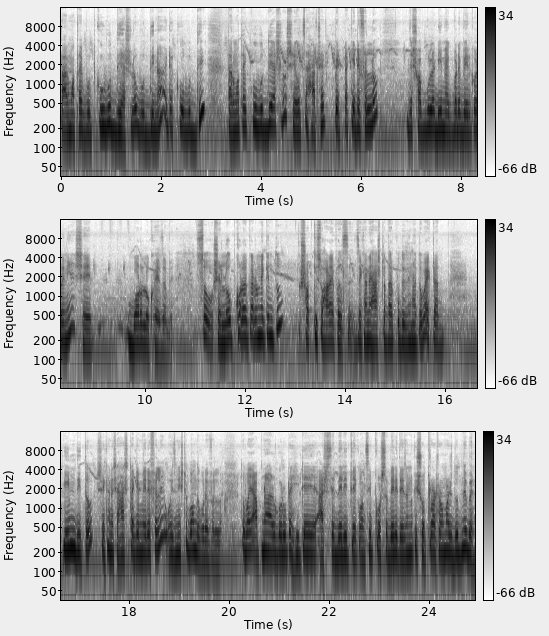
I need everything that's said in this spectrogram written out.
তার মাথায় বুদ- কুবুদ্ধি আসলো। বুদ্ধি না, এটা কুবুদ্ধি। তার মাথায় কুবুদ্ধি আসলো। সে হচ্ছে হাঁসের পেটটা কেটে ফেলল। যে সবগুলো ডিম একবারে বের করে নিয়ে সে বড় লোক হয়ে যাবে। সো সে লোভ করার কারণে কিন্তু সব কিছু হারায় ফেলছে। যেখানে হাঁসটা তার প্রতিদিন হয়তো বা একটা ডিম দিত, সেখানে সে হাঁসটাকে মেরে ফেলে ওই জিনিসটা বন্ধ করে ফেলল। তো ভাই, আপনার গরুটা হিটে আসছে দেরিতে কনসিভ করছে দেরিতে, এই জন্য কি সতেরো, আঠারো মাস দুধ নেবেন?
